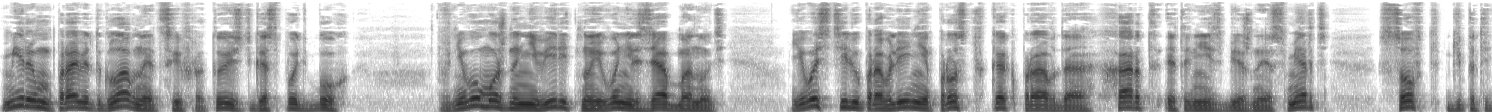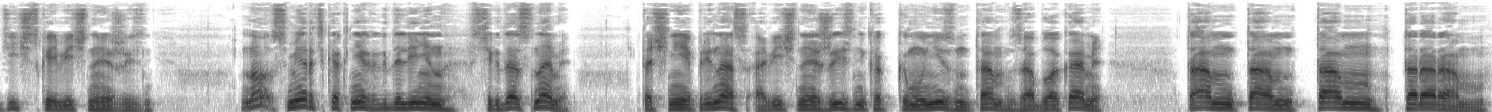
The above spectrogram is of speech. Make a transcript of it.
Миром правит главная цифра, то есть Господь Бог – в него можно не верить, но его нельзя обмануть. Его стиль управления прост как правда. Хард – это неизбежная смерть, софт – гипотетическая вечная жизнь. Но смерть, как некогда Ленин, всегда с нами. Точнее, при нас, а вечная жизнь, как коммунизм, там, за облаками. Там, там, там, тарарам.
